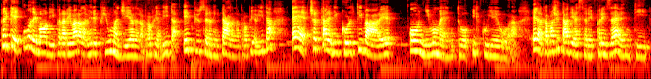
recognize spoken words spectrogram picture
perché uno dei modi per arrivare ad avere più magia nella propria vita e più serenità nella propria vita è cercare di coltivare ogni momento il cui è ora e la capacità di essere presenti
